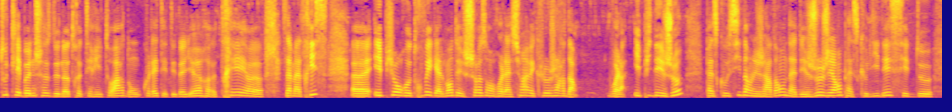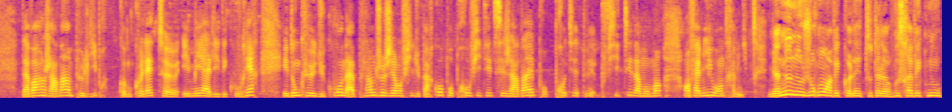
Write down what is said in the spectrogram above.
toutes les bonnes choses de notre territoire. Donc Colette était d'ailleurs très euh, amatrice. Et puis on retrouve également des choses en relation avec le jardin. Voilà. Et puis des jeux, parce qu'aussi dans les jardins, on a des jeux géants, parce que l'idée c'est de d'avoir un jardin un peu libre, comme Colette euh, aimait aller découvrir. Et donc euh, du coup, on a plein de jeux géants au fil du parcours pour profiter de ces jardins et pour profiter d'un moment en famille ou entre amis. Eh Bien, nous, nous jouerons avec Colette tout à l'heure. Vous serez avec nous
